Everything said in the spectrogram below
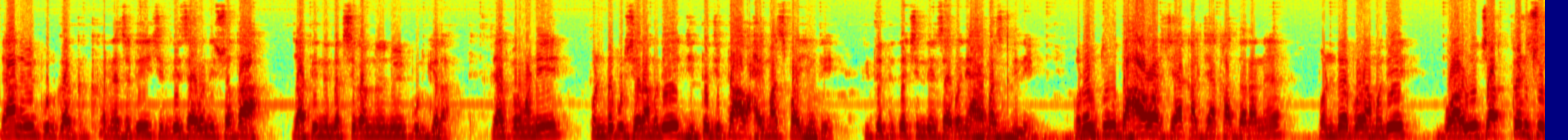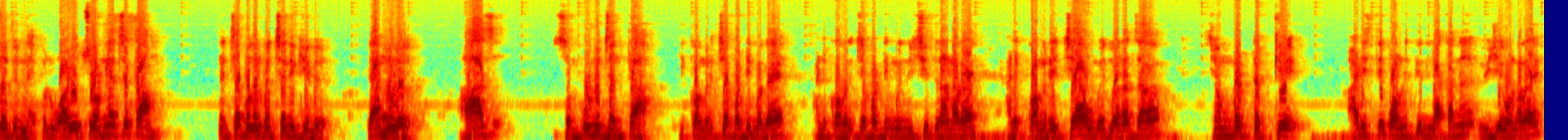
त्या नवीन पूल कर करण्यासाठी शिंदे साहेबांनी स्वतः जातीने लक्ष नवीन पूल केला. त्याचप्रमाणे पंढरपूर शहरामध्ये जिथं जिथं हायमास पाहिजे होते तिथं तिथं शिंदे साहेबांनी हायमास दिले. परंतु दहा वर्षा कालच्या खासदारानं पंढरपुरामध्ये वाळूचा कण सुद्धा दिला नाही. पण वाळू चोरण्याचं काम त्यांच्या बगल बच्च्याने केलं. त्यामुळं आज संपूर्ण जनता ही काँग्रेसच्या पाठीमागं आहे आणि काँग्रेसच्या पाठीमाग निश्चित राहणार आहे आणि काँग्रेसच्या उमेदवाराचा शंभर टक्के अडीच ते पावणे तीन लाखानं विजय होणार आहे.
